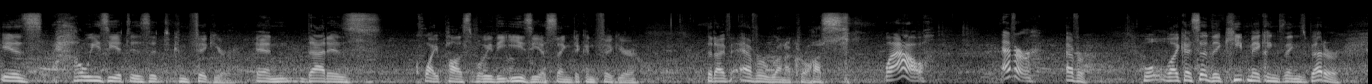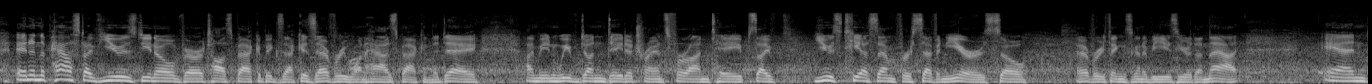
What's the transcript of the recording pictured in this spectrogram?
is how easy it is it to configure. And that is quite possibly the easiest thing to configure that I've ever run across. Wow, ever? Ever. Well, like I said, they keep making things better. And in the past, I've used, you know, Veritas Backup Exec, as everyone has back in the day. I mean, we've done data transfer on tapes. I've used TSM for seven years, so everything's going to be easier than that. And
